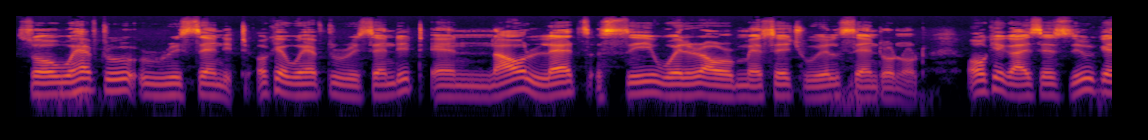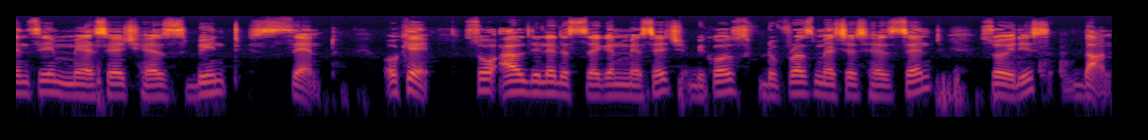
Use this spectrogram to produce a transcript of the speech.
So we have to resend it. Okay we have to resend it. And now let's see whether our message will send or not. Okay guys as you can see message has been sent okay so i'll delete the second message because the first message has sent so it is done.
